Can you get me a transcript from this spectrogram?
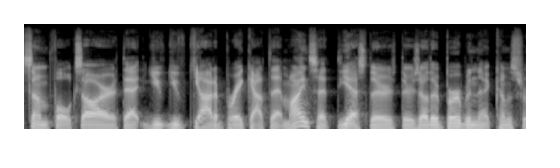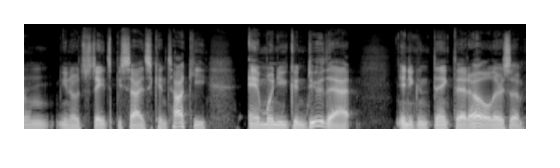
some folks are that you you've got to break out that mindset. Yes, there's there's other bourbon that comes from you know states besides Kentucky, and when you can do that, and you can think that oh, there's a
